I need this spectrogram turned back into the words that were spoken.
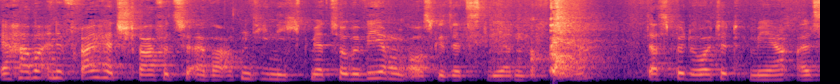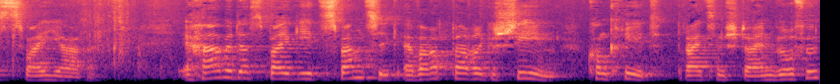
er habe eine Freiheitsstrafe zu erwarten, die nicht mehr zur Bewährung ausgesetzt werden könne. Das bedeutet mehr als zwei Jahre. Er habe das bei G20 erwartbare Geschehen, konkret 13 Steinwürfe,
